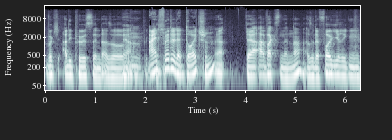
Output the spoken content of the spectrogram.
wirklich adipös sind. Also Ja. wirklich, Ein Viertel der Deutschen. ja, der Erwachsenen, ne? also der volljährigen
